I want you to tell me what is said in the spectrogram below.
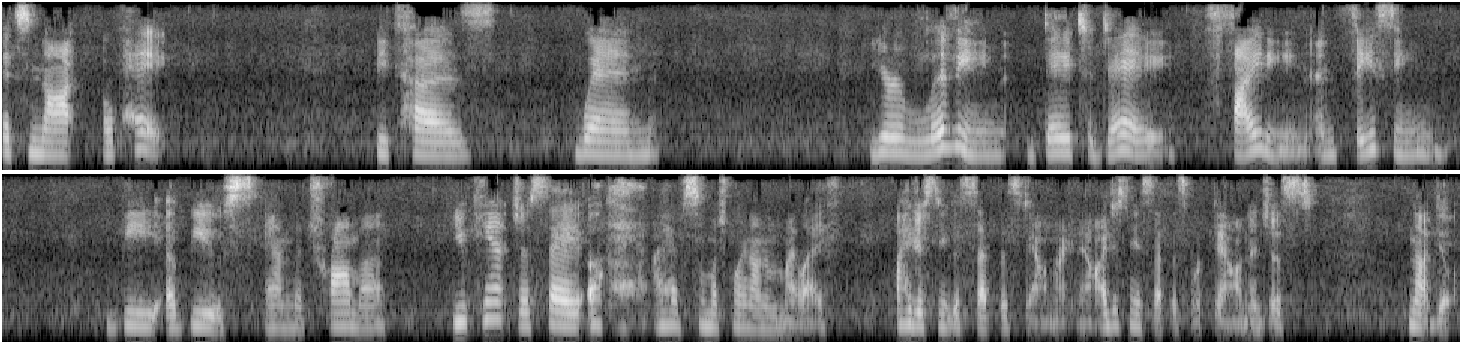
it's not okay. Because when you're living day to day fighting and facing the abuse and the trauma you can't just say, okay, I have so much going on in my life. I just need to set this down right now. I just need to set this work down and just not deal.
